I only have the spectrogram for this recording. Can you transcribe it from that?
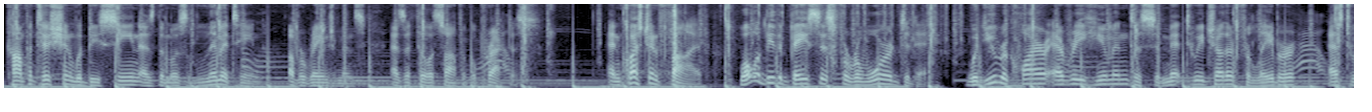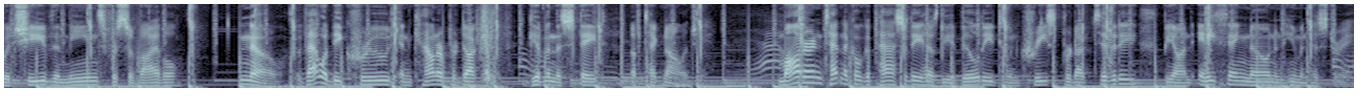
competition would be seen as the most limiting of arrangements as a philosophical practice. And question five What would be the basis for reward today? Would you require every human to submit to each other for labor as to achieve the means for survival? No, that would be crude and counterproductive given the state of technology. Modern technical capacity has the ability to increase productivity beyond anything known in human history,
